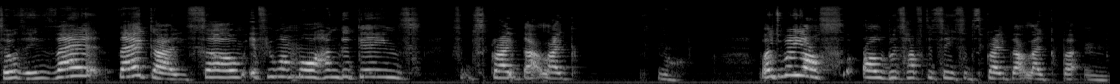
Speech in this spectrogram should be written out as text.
So there, there guys. So if you want more Hunger Games, subscribe that like. No. Why do I always have to say subscribe that like button?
